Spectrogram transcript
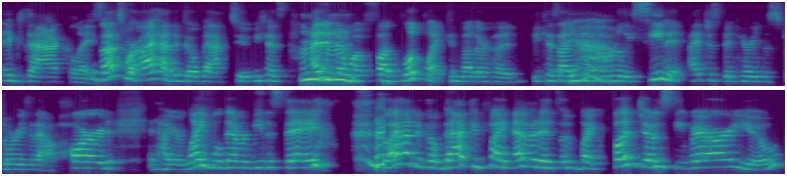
Exactly. That's where I had to go back to because mm-hmm. I didn't know mm-hmm. what fun looked like in motherhood because I'd yeah. never really seen it. I've just been hearing the stories about hard and how your life will never be the same. so I had to go back and find evidence of like, fun Josie, where are you?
